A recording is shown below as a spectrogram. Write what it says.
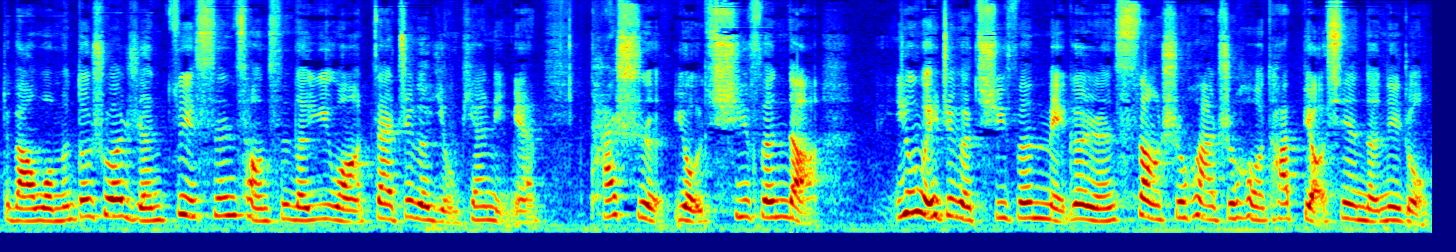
对吧？我们都说人最深层次的欲望，在这个影片里面，它是有区分的，因为这个区分，每个人丧尸化之后，他表现的那种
